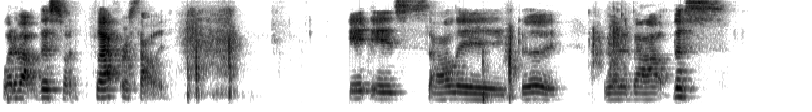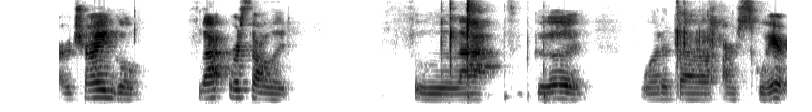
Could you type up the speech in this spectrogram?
What about this one? Flat or solid? It is solid, good. What about this? Our triangle, flat or solid? Flat, good. What about our square?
